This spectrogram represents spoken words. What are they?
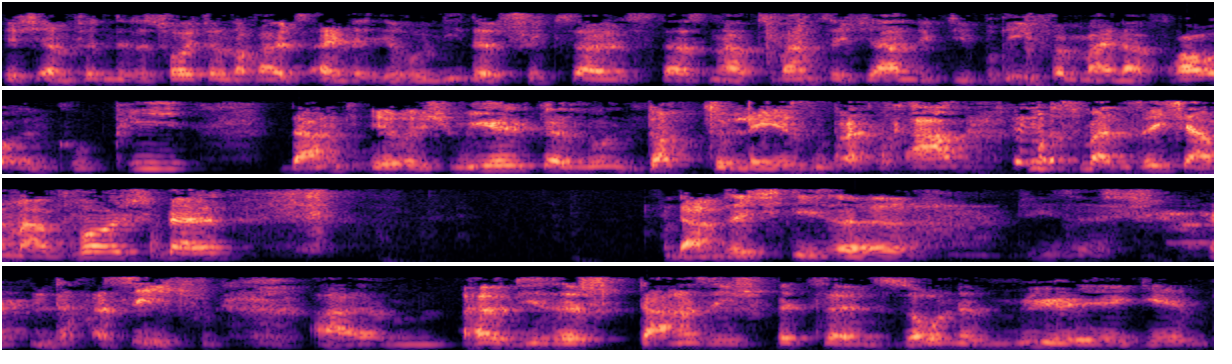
ich empfinde das heute noch als eine Ironie des Schicksals, dass nach 20 Jahren ich die Briefe meiner Frau in Kopie dank Erich Mielke nun doch zu lesen bekam. Muss man sich ja mal vorstellen. Da haben sich diese diese Stasi, ähm, äh, diese Stasi-Spitzel so eine Mühe gegeben.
